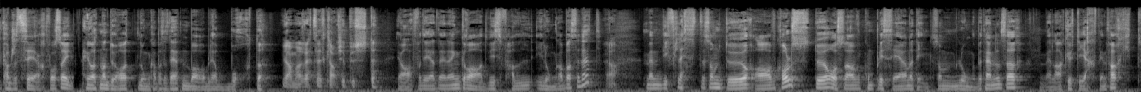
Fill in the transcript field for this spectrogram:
kanskje ser for seg, er jo at man dør av at lungekapasiteten bare blir borte. Ja, man rett og slett klarer ikke å puste. Ja, fordi det er en gradvis fall i lungekapasitet. Ja. Men de fleste som dør av kols, dør også av kompliserende ting, som lungebetennelser eller akutte hjerteinfarkt,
